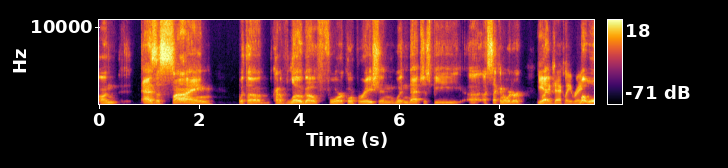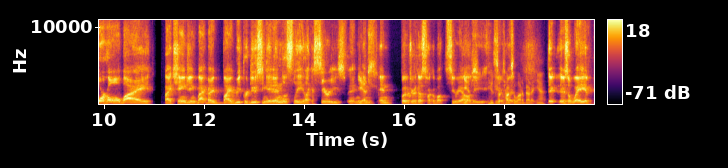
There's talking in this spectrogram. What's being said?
on as a sign with a kind of logo for a corporation? Wouldn't that just be a, a second order? yeah But- exactly right But Warhol by by changing by by by reproducing it endlessly like a series, and Yes. and, and Baudrillard does talk about seriality. yes, he here, talks a lot about it yeah There, there's a way of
